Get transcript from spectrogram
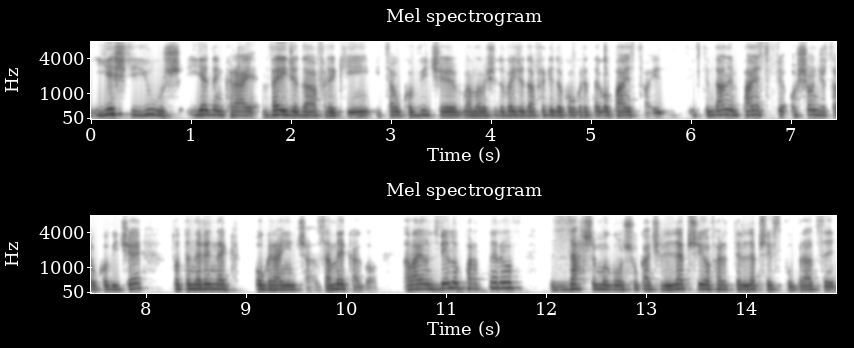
jeśli już jeden kraj wejdzie do Afryki i całkowicie, mam na myśli, do wejdzie do Afryki do konkretnego państwa i w tym danym państwie osiądzie całkowicie, to ten rynek ogranicza, zamyka go. A mając wielu partnerów, zawsze mogą szukać lepszej oferty, lepszej współpracy.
